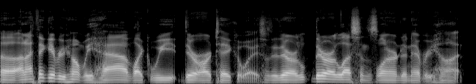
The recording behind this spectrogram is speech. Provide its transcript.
Uh, and I think every hunt we have, like we, there are takeaways. There are there are lessons learned in every hunt.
